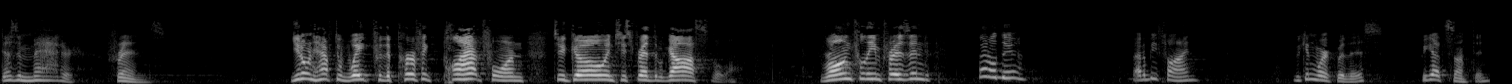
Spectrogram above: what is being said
doesn't matter, friends. You don't have to wait for the perfect platform to go and to spread the gospel. Wrongfully imprisoned? That'll do. That'll be fine. We can work with this. We got something.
